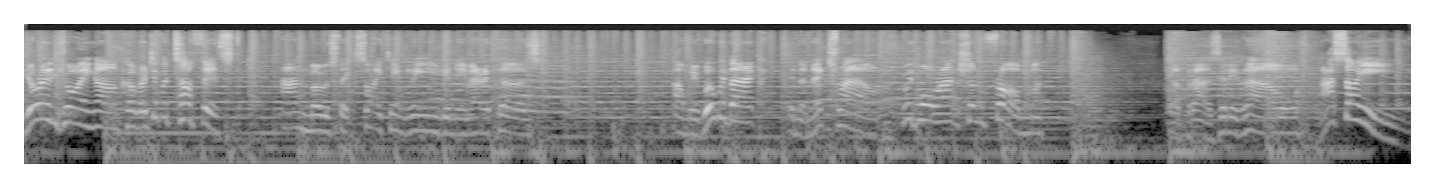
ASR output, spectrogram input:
you're enjoying our coverage of the toughest and most exciting league in the Americas. And we will be back in the next round with more action from the Brasileirão Açaí.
